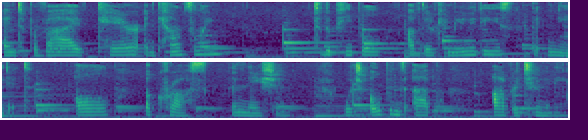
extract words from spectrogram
and to provide care and counseling to the people of their communities that need it all across the nation, which opens up opportunity,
